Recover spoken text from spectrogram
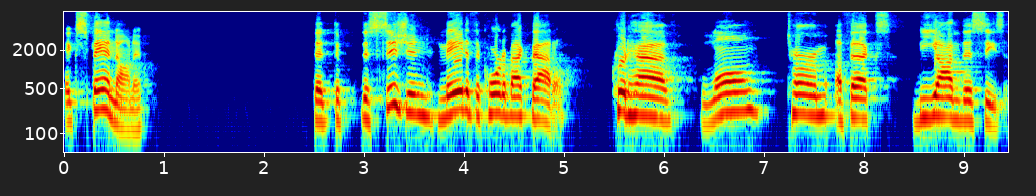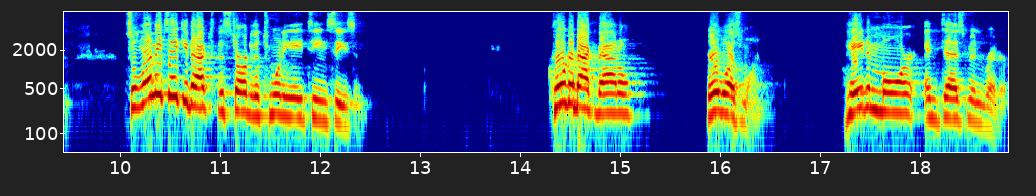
expand on it. That the decision made at the quarterback battle could have long term effects beyond this season. So let me take you back to the start of the 2018 season. Quarterback battle, there was one. Hayden Moore and Desmond Ridder.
